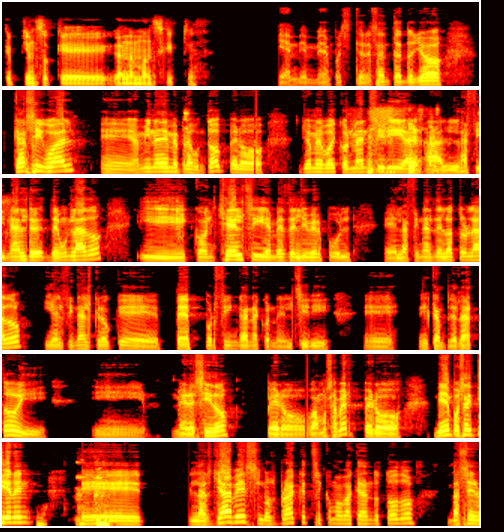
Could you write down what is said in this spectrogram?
que pienso que gana Man City. Bien, bien, bien, pues interesante. Yo casi igual, eh, a mí nadie me preguntó, pero yo me voy con Man City a, a la final de, de un lado y con Chelsea en vez de Liverpool eh, la final del otro lado y al final creo que Pep por fin gana con el City eh, el campeonato y, y merecido, pero vamos a ver, pero bien, pues ahí tienen eh, las llaves, los brackets y cómo va quedando todo. Va a ser,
